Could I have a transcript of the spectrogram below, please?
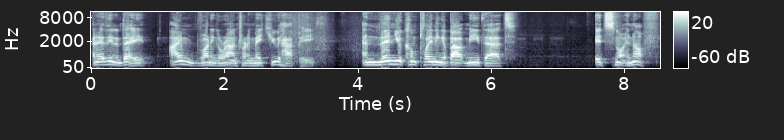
And at the end of the day, I'm running around trying to make you happy. And then you're complaining about me that it's not enough.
